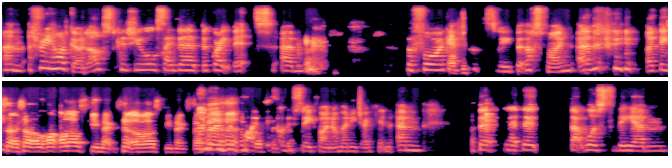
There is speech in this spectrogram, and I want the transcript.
Um, it's really hard going last because you all say the the great bits um, before I get a chance to, but that's fine. Um, I think So, so I'll, I'll ask you next. I'll ask you next No, time. no, no, it's fine. It's honestly fine. I'm only joking. Um, but yeah, the, that was the um,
